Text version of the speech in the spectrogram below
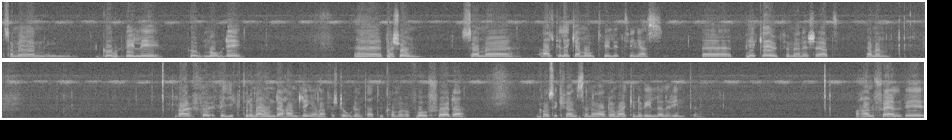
som är en godvillig, godmodig eh, person som eh, alltid lika motvilligt tvingas eh, peka ut för människor att ja men varför begick du de här onda handlingarna? Förstod du inte att du kommer att få skörda konsekvenserna av dem varken du vill eller inte? Och han själv är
